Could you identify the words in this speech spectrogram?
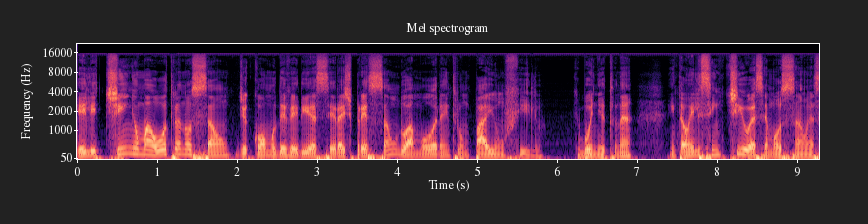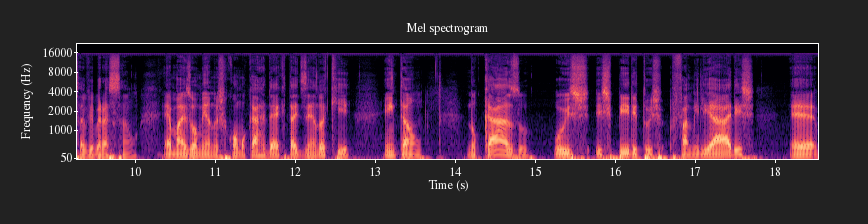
ele tinha uma outra noção de como deveria ser a expressão do amor entre um pai e um filho. Que bonito, né? Então ele sentiu essa emoção, essa vibração. É mais ou menos como Kardec está dizendo aqui. Então, no caso, os espíritos familiares é,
